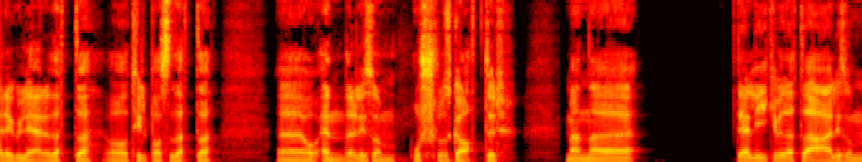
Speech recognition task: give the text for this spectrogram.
regulere dette og tilpasse dette, og endre liksom Oslos gater. Men uh, det jeg liker ved dette, er liksom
